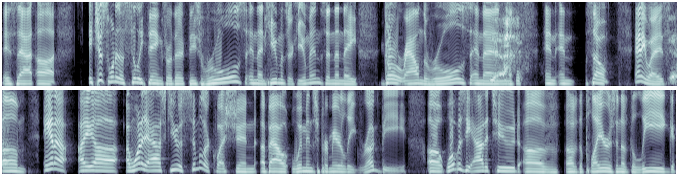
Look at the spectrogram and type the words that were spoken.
is that uh, it's just one of those silly things where there are these rules, and then humans are humans, and then they go around the rules, and then yeah and and so anyways yeah. um anna i uh i wanted to ask you a similar question about women's premier league rugby. Uh what was the attitude of of the players and of the league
